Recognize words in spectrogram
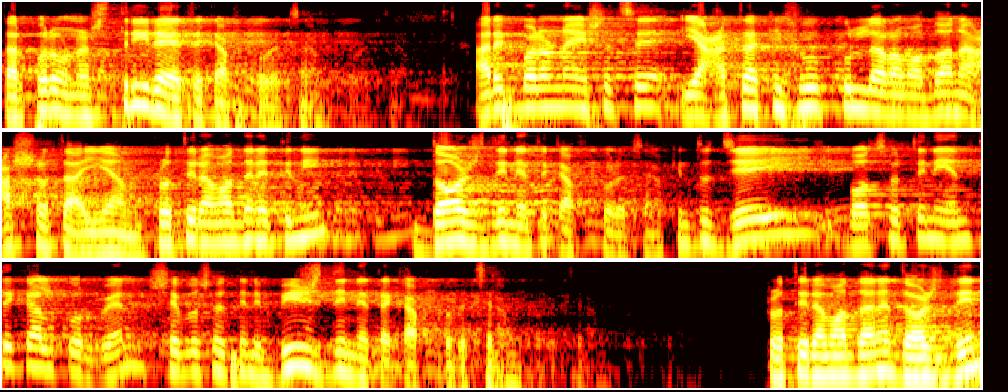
তারপরে ওনার স্ত্রীরা কাফ করেছেন। আরেক বর্ণনা এসেছে ইয়া আতাকিফু কুল্লা রমাদান আশরাত আয়াম প্রতি রমাদানে তিনি দশ দিন এতে কাফ করেছেন। কিন্তু যেই বছর তিনি এন্তেকাল করবেন, সে বছর তিনি বিশ দিন এতে কাফ করেছিলেন প্রতি রমাদানে দশ দিন।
